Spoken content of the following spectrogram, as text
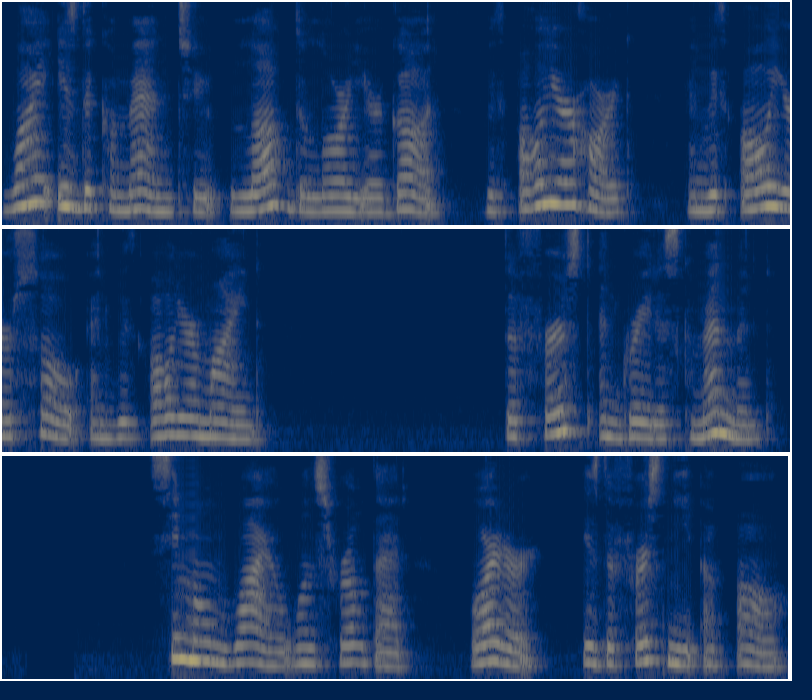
Why is the command to love the Lord your God with all your heart and with all your soul and with all your mind the first and greatest commandment? Simone Weil once wrote that order is the first need of all.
